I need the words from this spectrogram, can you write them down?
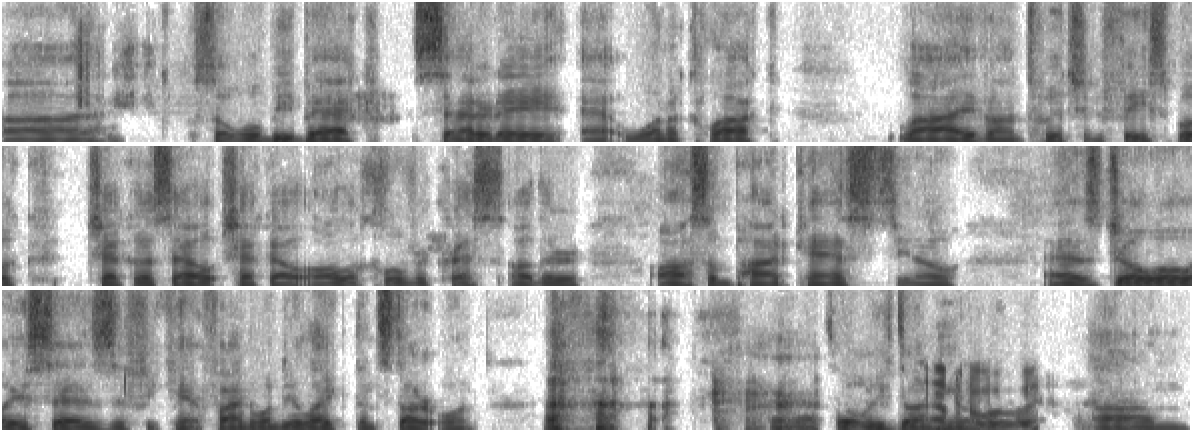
Uh, so we'll be back Saturday at one o'clock live on Twitch and Facebook. Check us out. Check out all of Clovercrest's other awesome podcasts. You know, as Joe always says, if you can't find one you like, then start one. and that's what we've done Absolutely. here. Um,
